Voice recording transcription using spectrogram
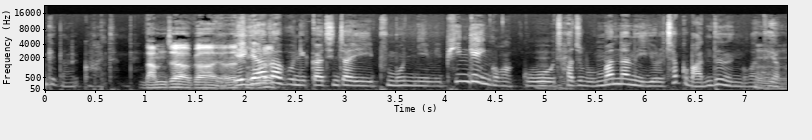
게 나을 것 같은데. 남자가 여자친구를 얘기하다 보니까 진짜 이 부모님이 핑계인 것 같고 음. 자주 못 만나는 이유를 자꾸 만드는 것 같아요. 음,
